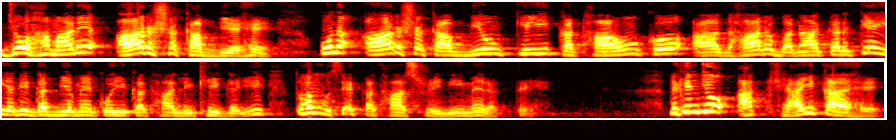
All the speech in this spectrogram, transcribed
जो हमारे आर्ष काव्य हैं, उन आर्ष काव्यों की कथाओं को आधार बना करके यदि गद्य में कोई कथा लिखी गई तो हम उसे कथा श्रेणी में रखते हैं। लेकिन जो आख्यायिका है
